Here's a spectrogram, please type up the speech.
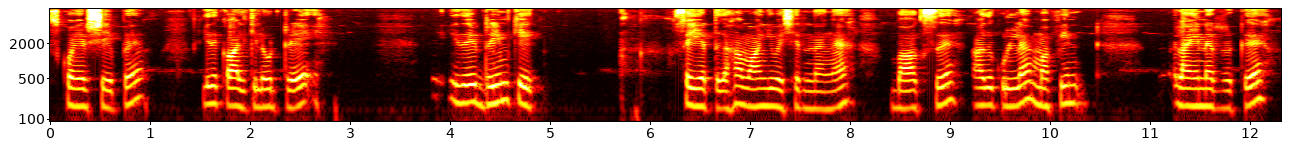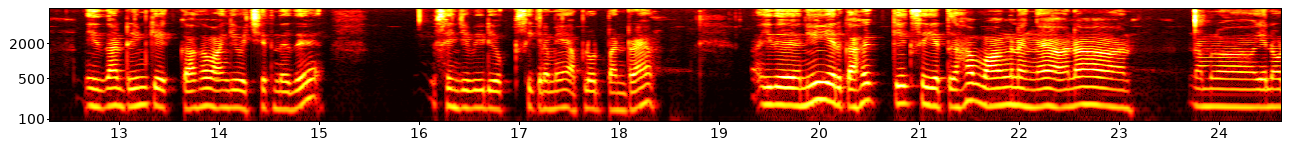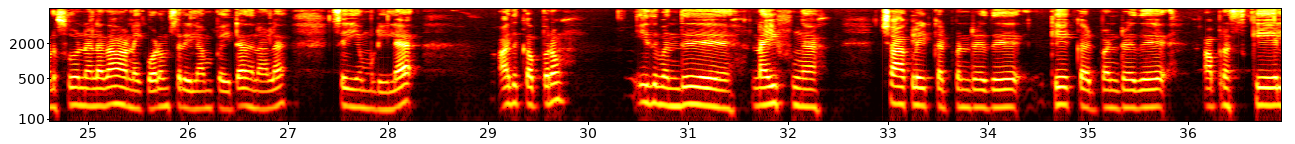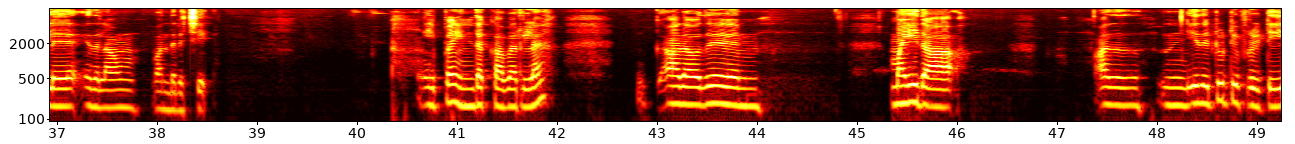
ஸ்கொயர் ஷேப்பு இது கால் கிலோ ட்ரே இது ட்ரீம் கேக் செய்யறதுக்காக வாங்கி வச்சுருந்தேங்க. பாக்ஸு அதுக்குள்ளே மஃபின் லைனர் இருக்குது இதுதான் ட்ரீம் கேக்காக வாங்கி வச்சுருந்தது. செஞ்சு வீடியோ சீக்கிரமே அப்லோட் பண்ணுறேன் இது நியூ இயருக்காக கேக் செய்யறதுக்காக வாங்கினேங்க. ஆனால் நம்ம என்னோடய சூழ்நிலை தான் அன்றைக்கி உடம்பு சரியில்லாமல் போயிட்டு அதனால் செய்ய முடியல. அதுக்கப்புறம் இது வந்து நைஃபுங்க சாக்லேட் கட் பண்ணுறது கேக் கட் பண்ணுறது அப்புறம் ஸ்கேலு இதெல்லாம் வந்துடுச்சு. இப்போ இந்த கவரில் அதாவது மைதா அது இது டூட்டி ஃப்ரூட்டி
